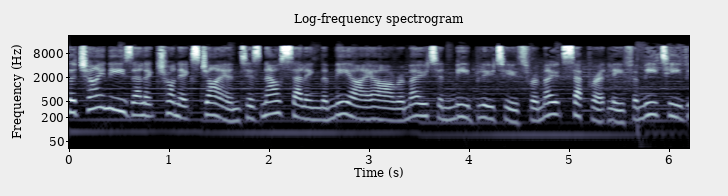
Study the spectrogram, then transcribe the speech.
The Chinese electronics giant is now selling the Mi IR remote and Mi Bluetooth remote separately for Mi TV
